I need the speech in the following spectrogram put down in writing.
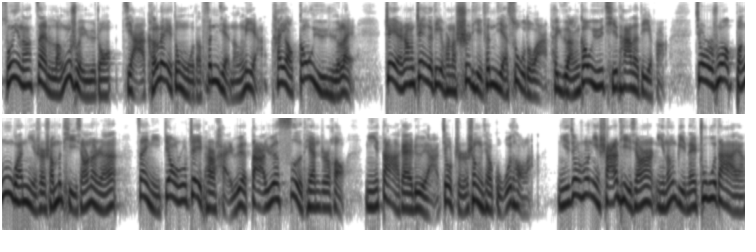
所以呢，在冷水域中，甲壳类动物的分解能力啊，它要高于鱼类。这也让这个地方的尸体分解速度啊，它远高于其他的地方。就是说，甭管你是什么体型的人。在你掉入这片海域大约四天之后，你大概率啊就只剩下骨头了。你就说你啥体型，你能比那猪大呀？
